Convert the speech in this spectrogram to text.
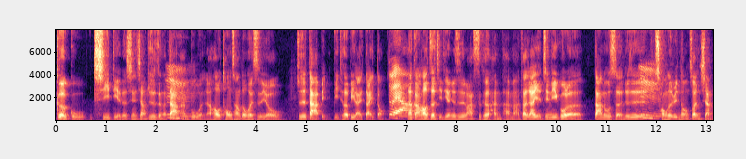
个股齐跌的现象，就是整个大盘不嗯。稳，然后通常都会是由就是大饼比特币来带动。对啊，那刚好这几天就是马斯克喊盘嘛，大家也经历过了大怒神，就是嗯冲的晕头转向，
